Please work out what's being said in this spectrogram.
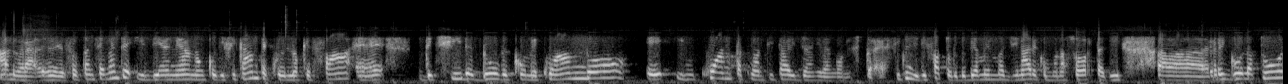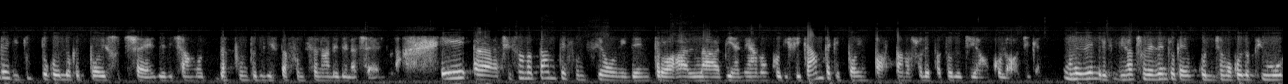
Allora, eh, sostanzialmente il DNA non codificante quello che fa è decide dove, come, quando e in quanta quantità i geni vengono espressi. Quindi di fatto lo dobbiamo immaginare come una sorta di uh, regolatore di tutto quello che poi succede, diciamo, dal punto di vista funzionale della cellula. E uh, ci sono tante funzioni dentro al DNA non codificante che poi impattano sulle patologie oncologiche. Esempio, vi faccio un esempio che è diciamo, quello più uh,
